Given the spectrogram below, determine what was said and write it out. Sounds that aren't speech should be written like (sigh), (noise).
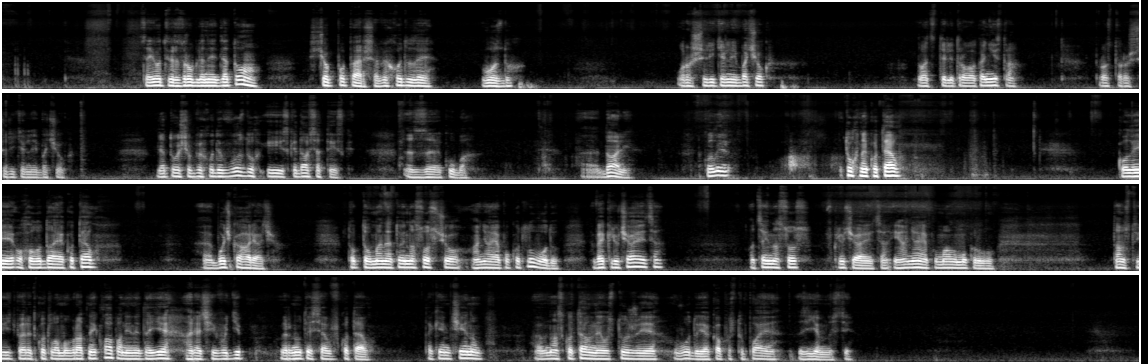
цей отвір зроблений для того, щоб, по-перше, виходили воздух у розширительний бачок. 20-літрова каністра. Просто розширительний бачок. Для того, щоб виходив воздух і скидався тиск з куба. Е, Далі, коли тухне котел, коли охолодає котел, е, бочка гаряча. Тобто в мене той насос, що ганяє по котлу воду, виключається. Оцей насос включається і ганяє по малому кругу. Там стоїть перед котлом обратний клапан і не дає гарячій воді вернутися в котел. Таким чином, е, в нас котел не остужує воду, яка поступає з ємності.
